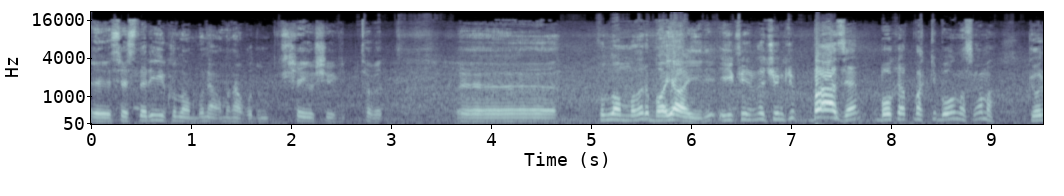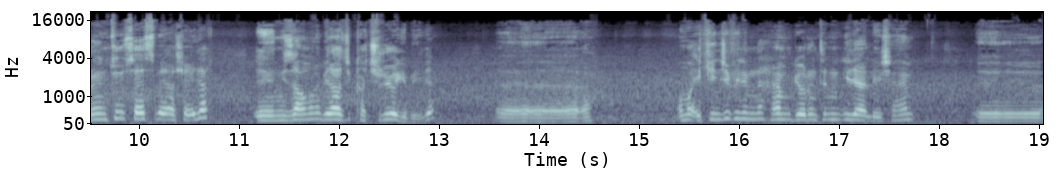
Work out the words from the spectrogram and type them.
e, sesleri iyi kullan. Bu ne amına kodum şey ışığı gibi tabi. E, kullanmaları bayağı iyiydi. İlk filmde çünkü bazen bok atmak gibi olmasın ama görüntü, ses veya şeyler e, nizamını birazcık kaçırıyor gibiydi. E, Ama ikinci filmde hem görüntünün ilerleyişi hem eee,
